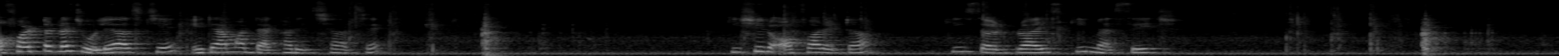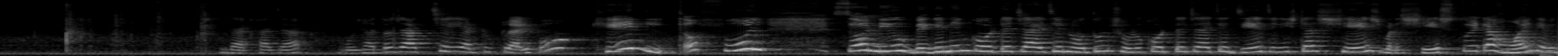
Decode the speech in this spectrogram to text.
অফারটা চলে আসছে, এটা আমার দেখার ইচ্ছা আছে। কিসের অফার এটা? কি সারপ্রাইজ কি মেসেজ দেখা যাক। বোঝা তো যাচ্ছেই, একটু ক্লারিফ খেয়ে তো ফুল। সো নিউ বিগিনিং করতে চাইছে, নতুন শুরু করতে চাইছে, যে জিনিসটা শেষ মানে শেষ তো এটা হয়নি, আমি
